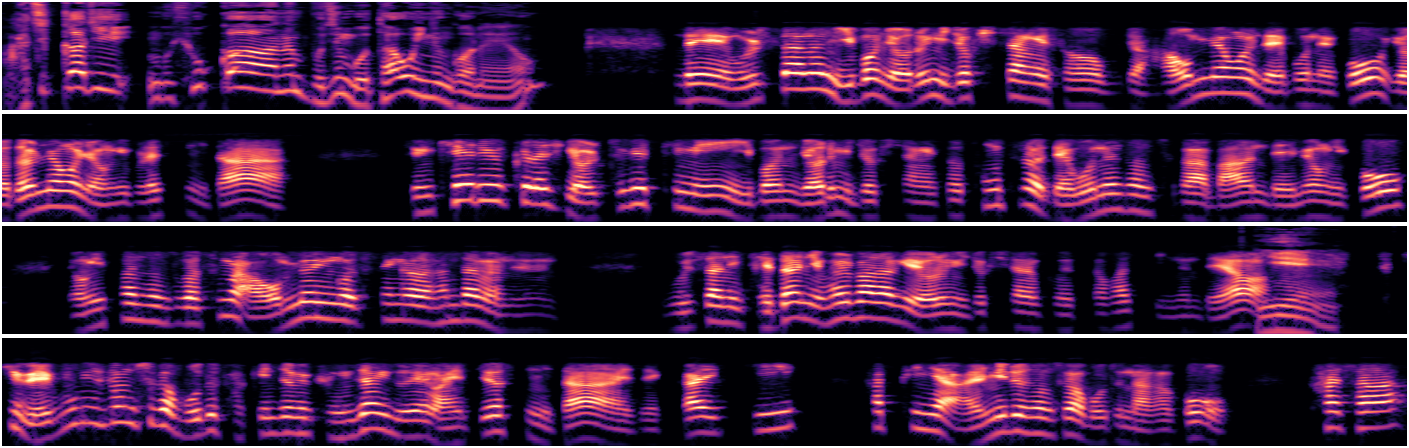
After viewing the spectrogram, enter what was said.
아직까지 뭐 효과는 보진 못하고 있는 거네요. 네, 울산은 이번 여름 이적 시장에서 무려 9명을 내보내고 8명을 영입을 했습니다. 지금 K리그 클래식 12개 팀이 이번 여름 이적 시장에서 통틀어 내보낸 선수가 44명이고 영입한 선수가 29명인 것을 생각을 한다면은 울산이 대단히 활발하게 여름 이적 시간을 보냈다고 할 수 있는데요. 예. 특히 외국인 선수가 모두 바뀐 점이 굉장히 눈에 많이 띄었습니다. 이제 까이키, 하피냐, 알미르 선수가 모두 나가고 카사,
